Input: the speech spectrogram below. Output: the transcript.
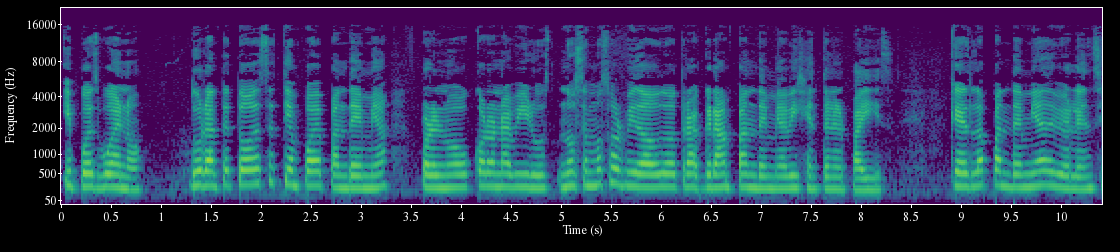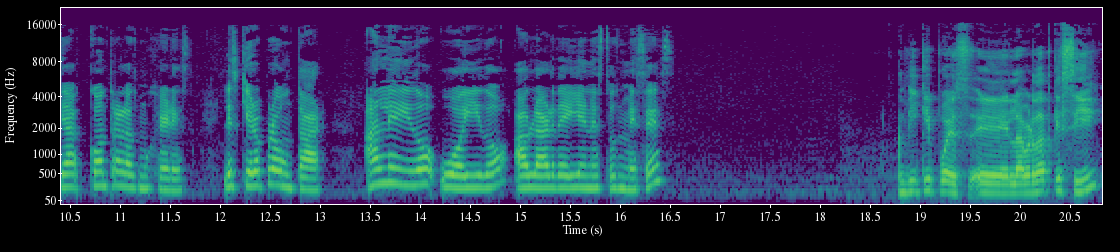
Y pues bueno, durante todo este tiempo de pandemia por el nuevo coronavirus nos hemos olvidado de otra gran pandemia vigente en el país, que es la pandemia de violencia contra las mujeres. Les quiero preguntar, ¿han leído u oído hablar de ella en estos meses? Vicky, pues eh, la verdad que sí,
